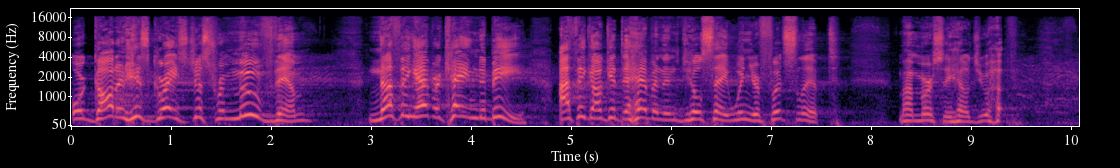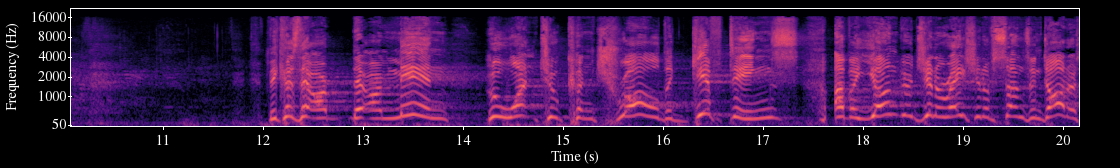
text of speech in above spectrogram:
or God in His grace just removed them, nothing ever came to be. I think I'll get to heaven and He'll say, When your foot slipped, my mercy held you up. Because there are, there are men who want to control the giftings of a younger generation of sons and daughters,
